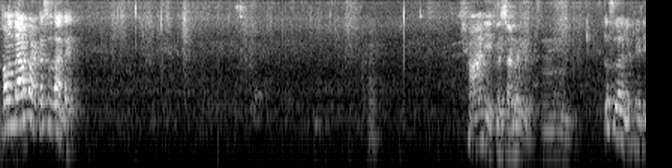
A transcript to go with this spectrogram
खाऊन दाखवा कसं झालंय. छान येते कसं झालं पेढे?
